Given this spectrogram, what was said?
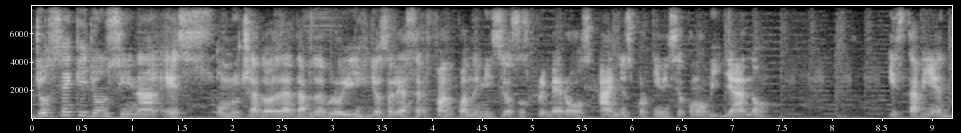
Yo sé que John Cena es un luchador de la WWE. Yo solía ser fan cuando inició sus primeros años porque inició como villano. Y está bien.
